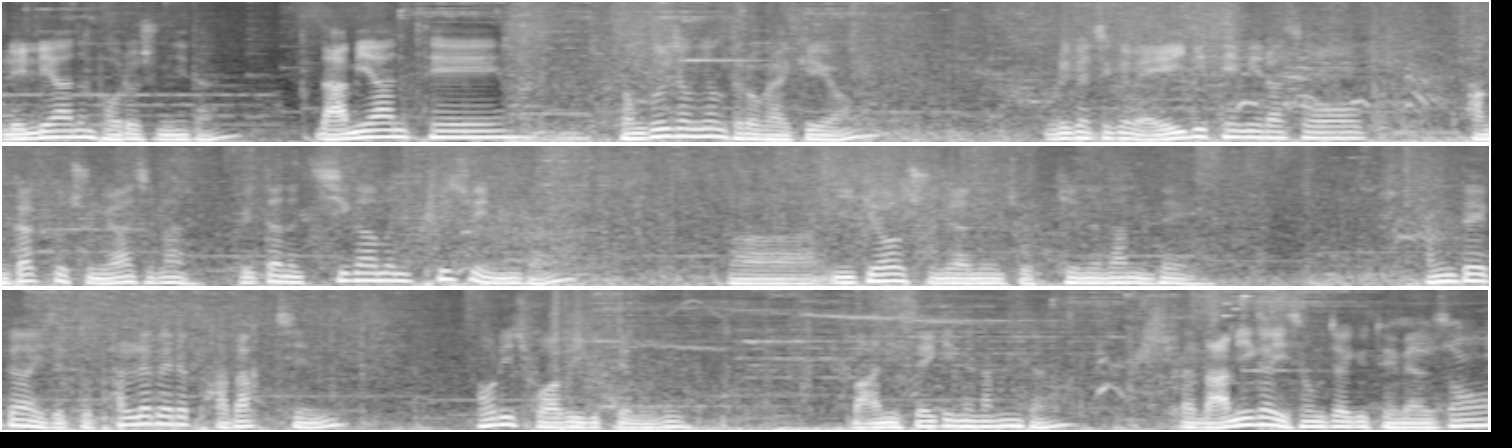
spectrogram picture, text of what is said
릴리아는 버려줍니다. 나미한테 정글 정령 들어갈게요. 우리가 지금 AD템이라서 반각도 중요하지만 일단은 치감은 필수입니다. 아, 이겨주면은 좋기는 한데 상대가 이제 또 8레벨에 바닥친 서리 조합이기 때문에 많이 세기는 합니다. 자, 나미가 이성작이 되면서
